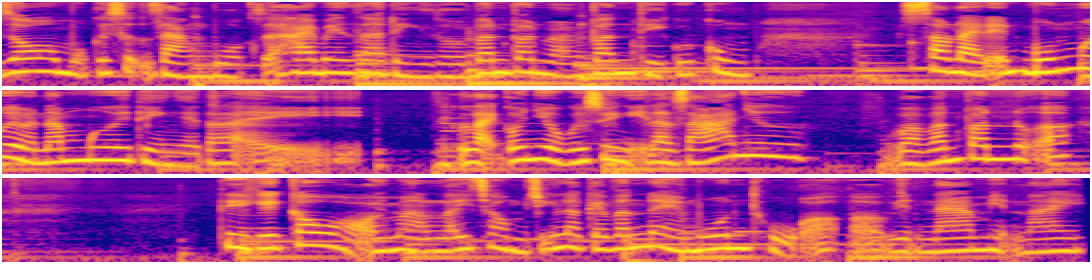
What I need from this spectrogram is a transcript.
do một cái sự ràng buộc giữa hai bên gia đình rồi vân vân và vân vân thì cuối cùng sau này đến 40 và 50 thì người ta lại lại có nhiều cái suy nghĩ là giá như và vân vân nữa thì cái câu hỏi mà lấy chồng chính là cái vấn đề muôn thuở ở Việt Nam hiện nay.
